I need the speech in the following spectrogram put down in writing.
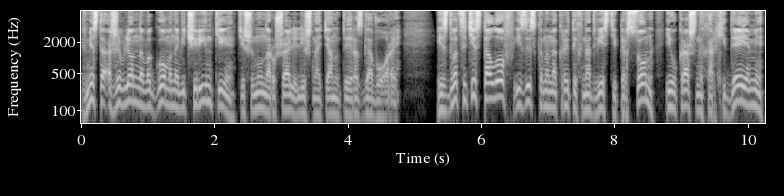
вместо оживленного гомона вечеринки тишину нарушали лишь натянутые разговоры. Из двадцати столов, изысканно накрытых на двести персон и украшенных орхидеями,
